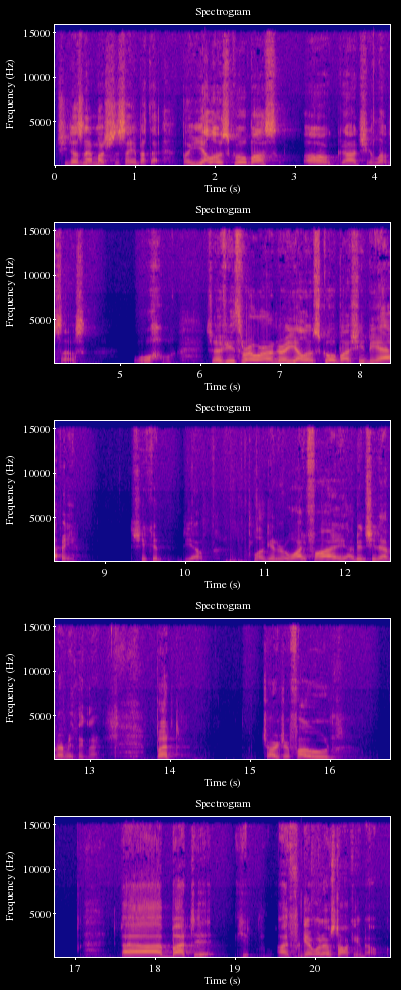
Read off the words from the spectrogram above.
She doesn't have much to say about that. But yellow school bus, oh God, she loves those. Whoa. So if you throw her under a yellow school bus, she'd be happy. She could, you know, plug in her Wi-Fi. I mean, she'd have everything there. But charge her phone. Uh, but it, I forget what I was talking about.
